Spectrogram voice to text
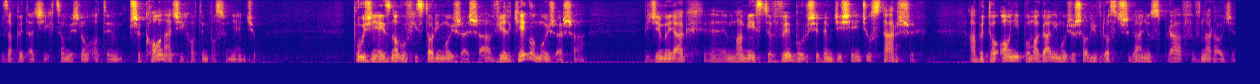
zapytać ich, co myślą o tym, przekonać ich o tym posunięciu. Później, znowu w historii Mojżesza, wielkiego Mojżesza, widzimy, jak e, ma miejsce wybór 70 starszych aby to oni pomagali Mojżeszowi w rozstrzyganiu spraw w narodzie.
